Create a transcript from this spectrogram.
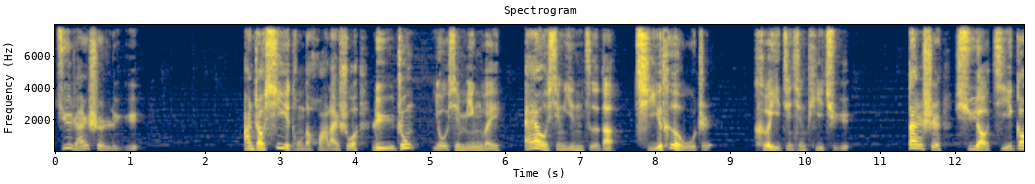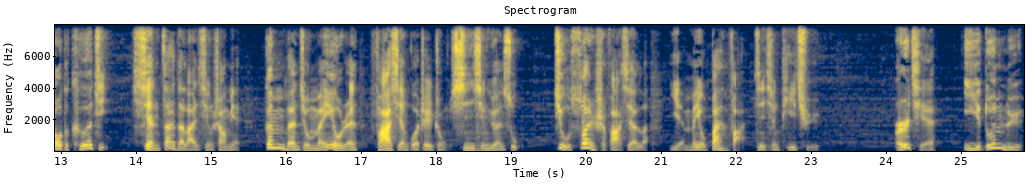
居然是铝。按照系统的话来说，铝中有些名为 L 型因子的奇特物质，可以进行提取，但是需要极高的科技。现在的蓝星上面根本就没有人发现过这种新型元素。就算是发现了，也没有办法进行提取，而且一吨铝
